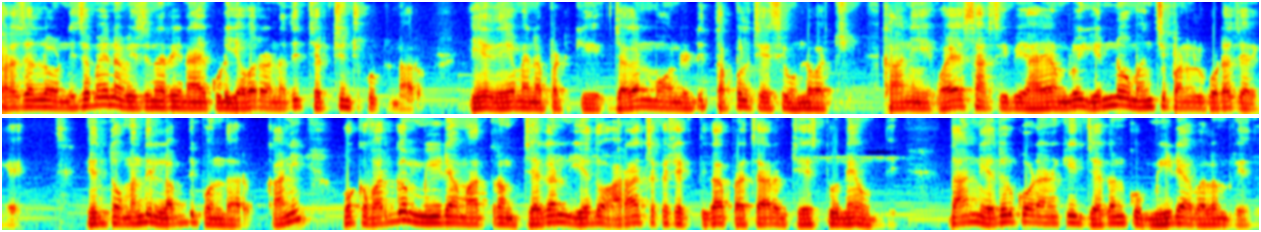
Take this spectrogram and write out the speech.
ప్రజల్లో నిజమైన విజనరీ నాయకుడు ఎవరు అన్నది చర్చించుకుంటున్నారు. ఏదేమైనప్పటికీ జగన్మోహన్ రెడ్డి తప్పులు చేసి ఉండవచ్చు. కానీ వైఎస్ఆర్సీపీ హయాంలో ఎన్నో మంచి పనులు కూడా జరిగాయి. ఎంతో మంది లబ్ధి పొందారు. కానీ ఒక వర్గం మీడియా మాత్రం జగన్ ఏదో అరాచక శక్తిగా ప్రచారం చేస్తూనే ఉంది. దాన్ని ఎదుర్కోవడానికి జగన్కు మీడియా బలం లేదు.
